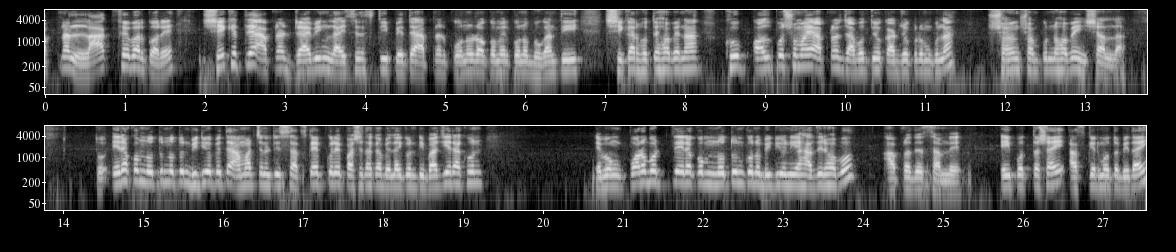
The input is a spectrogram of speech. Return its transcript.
আপনার লাক ফেভার করে, সেক্ষেত্রে আপনার ড্রাইভিং লাইসেন্সটি পেতে আপনার কোনো রকমের কোনো ভোগান্তি শিকার হতে হবে না। খুব অল্প সময়ে আপনার যাবতীয় কার্যক্রমগুলা স্বয়ং সম্পূর্ণ হবে ইনশাল্লাহ তো এরকম নতুন নতুন ভিডিও পেতে আমার চ্যানেলটি সাবস্ক্রাইব করে পাশে থাকা বেলাইকনটি বাজিয়ে রাখুন এবং পরবর্তীতে এরকম নতুন কোনো ভিডিও নিয়ে হাজির হব আপনাদের সামনে। এই প্রত্যাশায় আজকের মতো বিদায়।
